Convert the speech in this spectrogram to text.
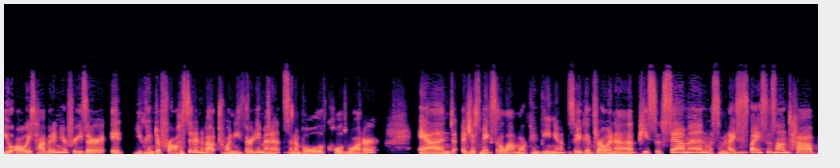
You always have it in your freezer. It you can defrost it in about 20 30 minutes in a bowl of cold water and it just makes it a lot more convenient. So you can throw in a piece of salmon with some nice spices on top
